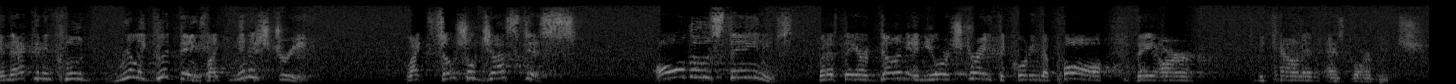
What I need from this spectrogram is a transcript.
And that can include really good things like ministry, like social justice, all those things. But if they are done in your strength, according to Paul, they are to be counted as garbage.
